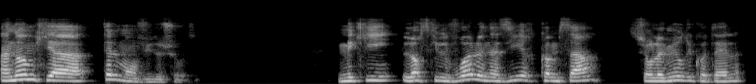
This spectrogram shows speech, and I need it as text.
Un homme qui a tellement vu de choses, mais qui, lorsqu'il voit le nazir comme ça, sur le mur du cotel,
